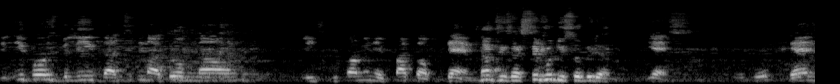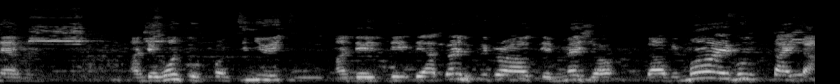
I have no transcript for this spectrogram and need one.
The Igbos believe that sitting at home now is becoming a part of them. That is a civil disobedience. Yes. Then, um, and they want to continue it, and they, they, they are trying to figure out a measure that will be more even tighter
